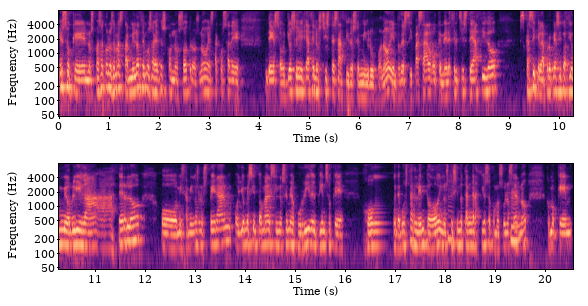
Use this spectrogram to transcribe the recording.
eso que nos pasa con los demás también lo hacemos a veces con nosotros, ¿no? Esta cosa de, de, eso, yo soy el que hace los chistes ácidos en mi grupo, ¿no? Y entonces si pasa algo que merece el chiste ácido, es casi que la propia situación me obliga a hacerlo, o mis amigos lo esperan, o yo me siento mal si no se me ha ocurrido y pienso que, jo, debo estar lento hoy, no estoy siendo tan gracioso como suelo ser, ¿no? Como que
